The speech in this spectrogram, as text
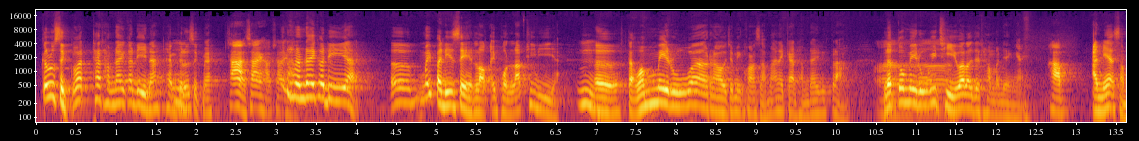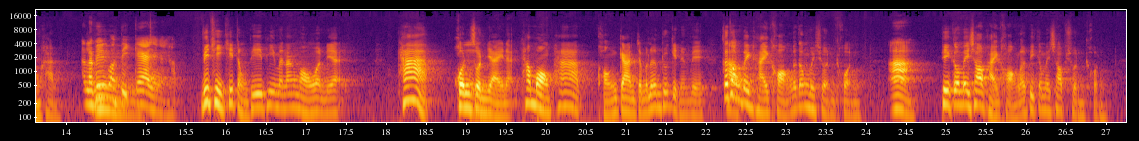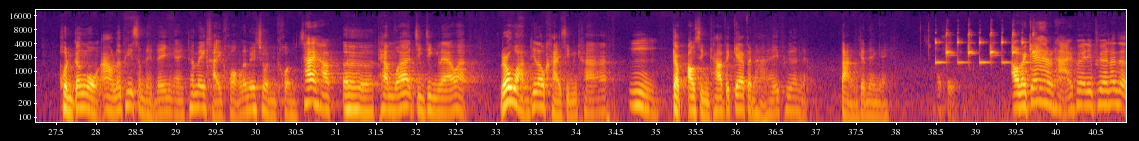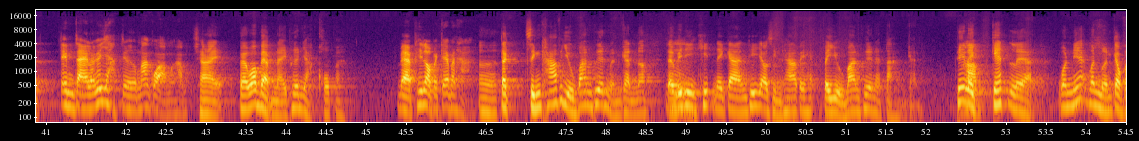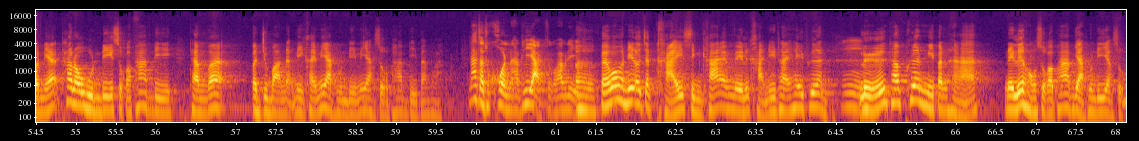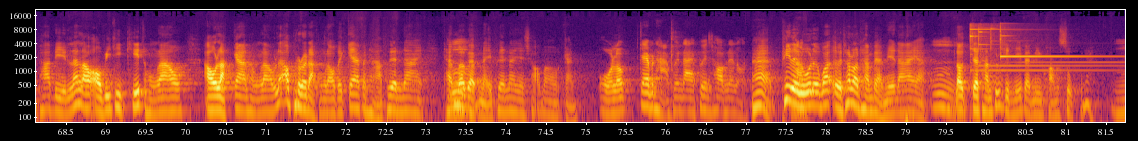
ก็รู้สึกว่าถ้าทำได้ก็ดีนะแทมเคยรู้สึกไหมใช่ใช่ครับใช่ถ้าทำได้ก็ดีอะเออไม่ปฏิเสธหรอกไอ้ผลลัพธ์ที่ดีอะอืม เออแต่ว่าไม่รู้ว่าเราจะมีความสามารถในการทำได้หรือเปล่าอ่าแล้วก็ไม่รู้วิธีว่าเราจะทำมันยังไง ครับอันเนี้ยสำคัญ แล้วพี่อืมปกติแก้ยังไงครับ วิธีคิดของพี่พี่มานั่งมองวันเนี้ยถ้าคนส่วนใหญ่เนี่ยถ้ามองภาพของการจะมาเริ่มธุรกิจเอ็มเก็ต้องไปขายของก็ต้องไปชวนคน อ่า พี่ก็ไม่ชอบขายของแล้วพี่ก็ไม่ชอบชวนคน คนก็งงอ้าวแล้วพี่สำเร็จได้ยังไง ถ้าไม่ขายของแล้วไม่ชวนคน ใช่ครับ เออทำว่าจริง ๆ แล้วอะระหว่างที่เราขายสินค้า อืมกับเอาสินค้าไปแก้ปัญหาให้เพื่อนเนี่ย ต่างกันยังไงโอ้โหเอาไปแก้ปัญหาให้เพื่อนที่เพื่อนน่าจะเต็มใจแล้วก็อยากเจอมากกว่ามั้งครับ ใช่ แปลว่าแบบไหนเพื่อนอยากคบอะแบบที่เราไปแก้ปัญหาเออแต่สินค้าไปอยู่บ้านเพื่อนเหมือนกันเนาะแต่อืมวิธีคิดในการที่จะเอาสินค้าไปไปอยู่บ้านเพื่อนน่ะต่างกันพี่เลยครับเก็ตเลยอะวันเนี้ยมันเหมือนกับวันเนี้ยถ้าเราหุ่นดีสุขภาพดีทำว่า ปัจจุบันน่ะมีใครไม่อยากหุ่นดีไม่อยากสุขภาพดีบ้างวะน่าจะทุกคนนะครับที่อยากสุขภาพดีเออแปลว่าวันนี้เราจะขายสินค้าแอมเวหรือขายดีไทยให้เพื่อนอืมหรือถ้าเพื่อนมีปัญหาในเรื่องของสุขภาพอยากหุ่นดีอยากสุขภาพดี แล้วเราเอาวิธีคิดของเราเอาหลักการของเรา แล้วเอา Product ของเราไปแก้ปัญหาเพื่อนได้ถามว่าแบบไหนเพื่อนน่าจะชอบมากกว่ากัน โอ้โหแล้วแก้ปัญหาเพื่อนได้เพื่อนชอบแน่นอนอ่าพี่เลยรู้เลยว่าเออถ้าเราทำแบบนี้ได้อะอืมเราจะทำธุรกิจนี้แบบมีความสุขไงอื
